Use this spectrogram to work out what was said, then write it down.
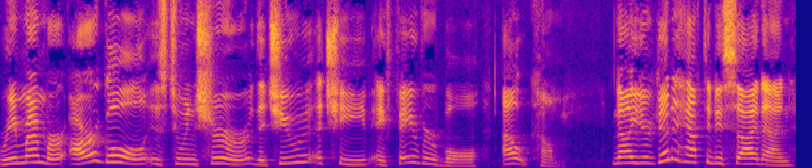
Remember, our goal is to ensure that you achieve a favorable outcome. Now, you're going to have to decide on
